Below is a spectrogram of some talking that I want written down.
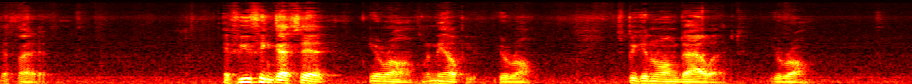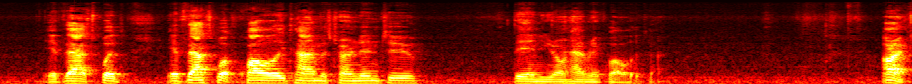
That's not it. If you think that's it, you're wrong. Let me help you. You're wrong. You're speaking the wrong dialect. You're wrong. If that's what if that's what quality time is turned into, then you don't have any quality time. All right.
